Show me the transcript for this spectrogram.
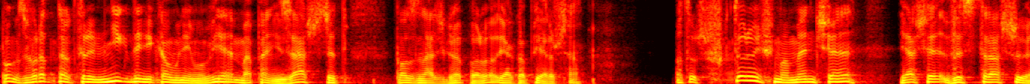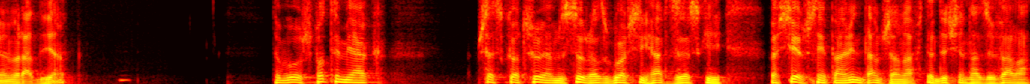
Punkt zwrotny, o którym nigdy nikomu nie mówiłem, ma pani zaszczyt poznać go jako pierwsza. Otóż w którymś momencie ja się wystraszyłem radia. To było już po tym, jak przeskoczyłem z rozgłośni harcerskiej. Właściwie już nie pamiętam, czy ona wtedy się nazywała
